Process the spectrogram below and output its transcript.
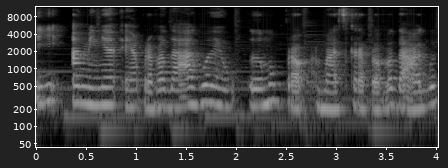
e a minha é a prova d'água, eu amo a máscara prova d'água.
